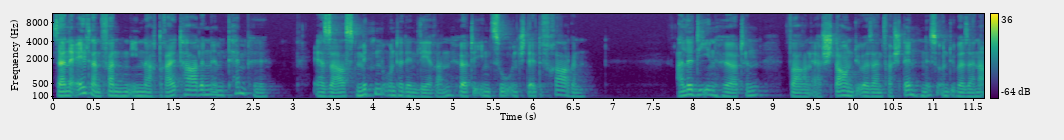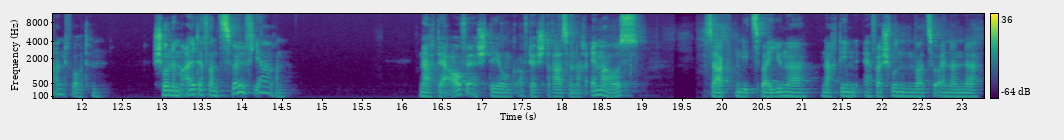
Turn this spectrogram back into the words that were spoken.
Seine Eltern fanden ihn nach drei Tagen im Tempel. Er saß mitten unter den Lehrern, hörte ihnen zu und stellte Fragen. Alle, die ihn hörten, waren erstaunt über sein Verständnis und über seine Antworten. Schon im Alter von zwölf Jahren. Nach der Auferstehung auf der Straße nach Emmaus sagten die zwei Jünger, nachdem er verschwunden war, zueinander,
